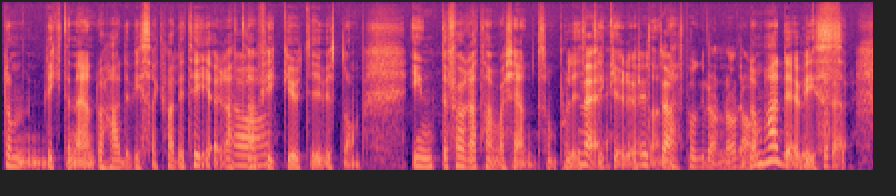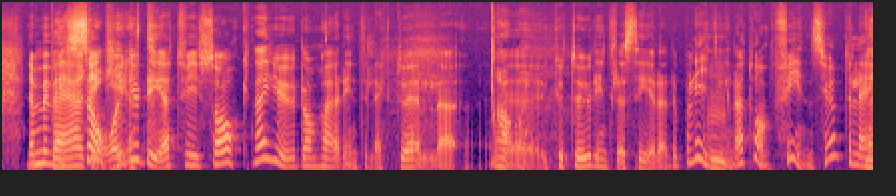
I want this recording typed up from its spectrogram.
de dikterna ändå hade vissa kvaliteter. Att Ja. han fick utgivit dem. Inte för att han var känd som politiker Nej, utan, utan på grund av dem. de hade viss. Nej, men vi sa ju bärighet. det att vi saknar ju de här intellektuella Ja. eh, kulturintresserade politikerna. Att de finns ju inte längre.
